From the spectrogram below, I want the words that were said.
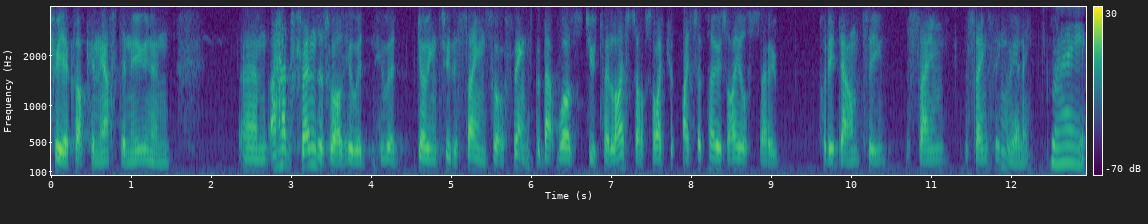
three o'clock in the afternoon. And um, I had friends as well who were who were going through the same sort of things, but that was due to lifestyle. So I, I suppose I also put it down to the same the same thing, really. Right.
